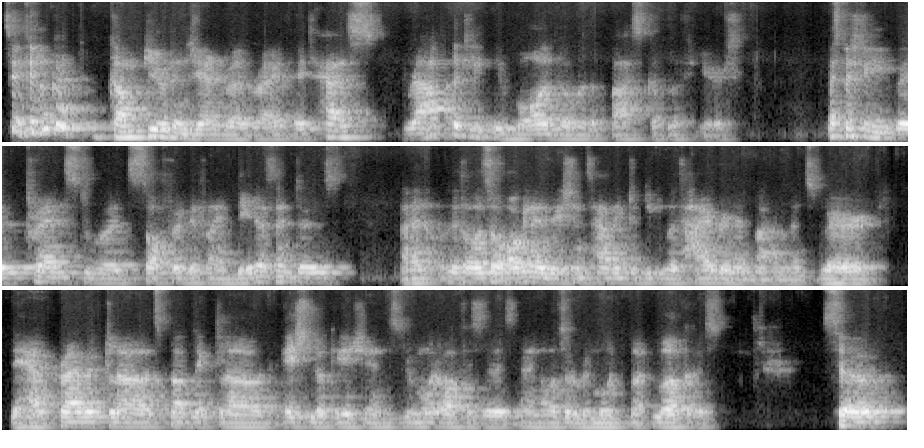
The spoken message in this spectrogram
So if you look at compute in general, right, it has rapidly evolved over the past couple of years, especially with trends towards software-defined data centers, and with also organizations having to deal with hybrid environments where they have private clouds, public cloud, edge locations, remote offices, and also remote workers. So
